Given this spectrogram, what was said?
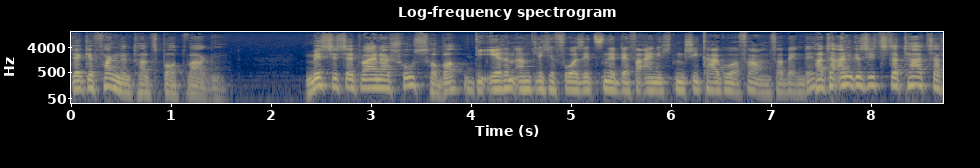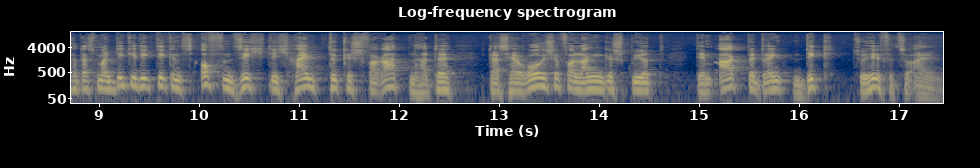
der Gefangenentransportwagen. Mrs. Edwina Schrushobber, die ehrenamtliche Vorsitzende der Vereinigten Chicagoer Frauenverbände, hatte angesichts der Tatsache, dass man Dickie Dick Dickens offensichtlich heimtückisch verraten hatte, das heroische Verlangen gespürt, dem arg bedrängten Dick zu Hilfe zu eilen.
